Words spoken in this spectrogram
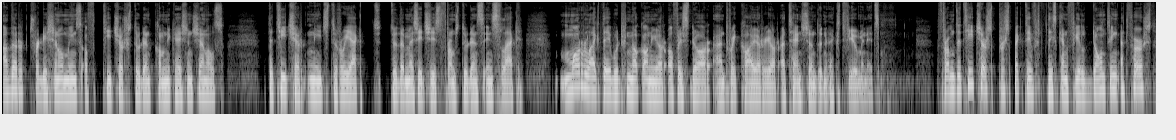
other traditional means of teacher-student communication channels, the teacher needs to react to the messages from students in Slack more like they would knock on your office door and require your attention the next few minutes. From the teacher's perspective, this can feel daunting at first,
